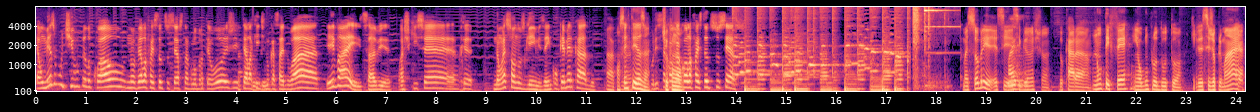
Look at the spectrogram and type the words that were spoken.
É o mesmo motivo pelo qual novela faz tanto sucesso na Globo até hoje, tela quente Uhum. nunca sai do ar, e vai, sabe? Acho que isso é. Não é só nos games, é em qualquer mercado. Ah, com certeza. Por isso tipo, a Coca-Cola faz tanto sucesso. Mas sobre esse, Mas- esse gancho do cara não ter fé em algum produto que ele seja primária,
